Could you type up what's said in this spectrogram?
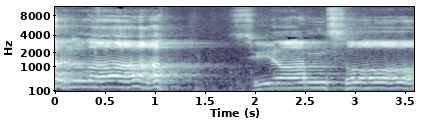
parla siam soli.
